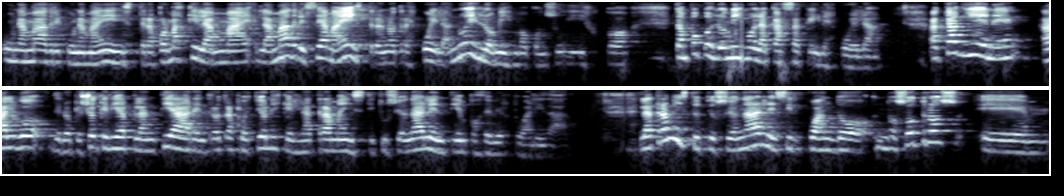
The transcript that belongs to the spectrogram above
una madre que una maestra, por más que la, la, madre sea maestra en otra escuela, no es lo mismo con su hijo, tampoco es lo mismo la casa que la escuela. Acá viene algo de lo que yo quería plantear, entre otras cuestiones, que es la trama institucional en tiempos de virtualidad. La trama institucional es decir, cuando nosotros eh,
